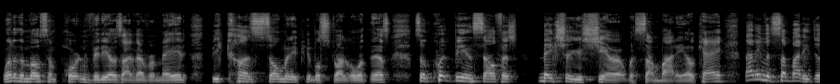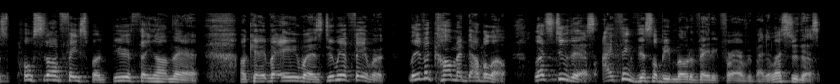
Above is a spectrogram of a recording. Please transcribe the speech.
one of the most important videos I've ever made because so many people struggle with this. So quit being selfish. Make sure you share it with somebody, okay? Not even somebody, just post it on Facebook. Do your thing on there, okay? But anyways, do me a favor. Leave a comment down below. Let's do this. I think this will be motivating for everybody. Let's do this.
